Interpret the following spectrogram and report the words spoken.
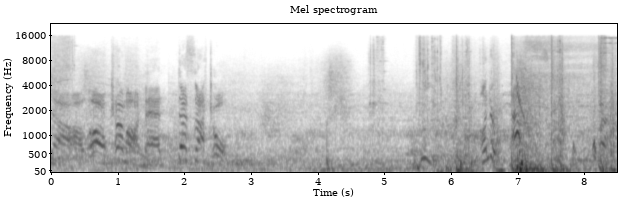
No! Oh, come on, man! That's not cool! Hmm. Under. Now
